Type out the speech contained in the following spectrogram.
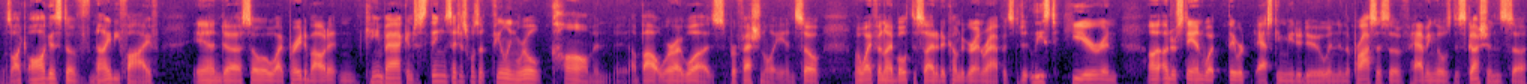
it was like August of '95, and uh, so I prayed about it and came back and just things I just wasn't feeling real calm and uh, about where I was professionally. And so my wife and I both decided to come to Grand Rapids to at least hear and uh, understand what they were asking me to do. And in the process of having those discussions, uh,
